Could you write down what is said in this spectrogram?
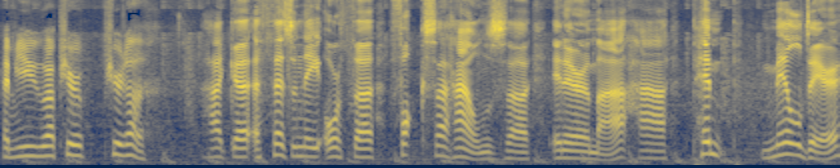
Am yw uh, pure, pure da. Hag uh, wrth uh, Foxa Hounds uh, in yr yma, ha pimp mildir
